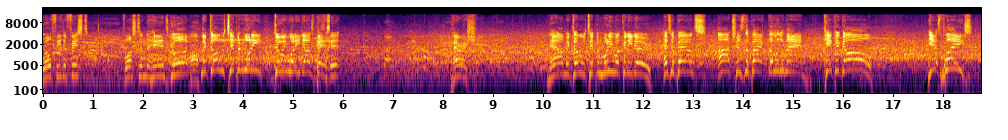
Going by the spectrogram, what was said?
Guelfi the fist. Floston the hands good. Oh. McDonald-Tipungwuti doing what he does best. Parish. Now McDonald-Tipungwuti. What can he do? Has a bounce. Arches the back. The little man. Kick a goal. Yes, please.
